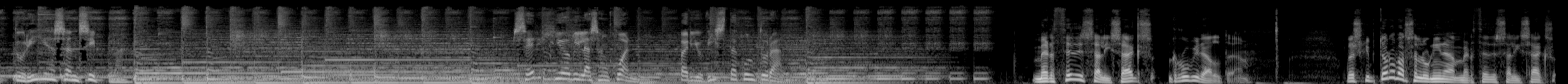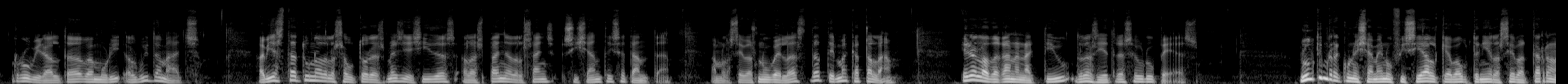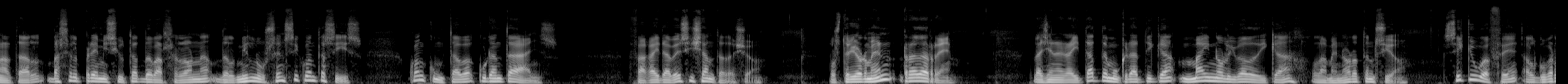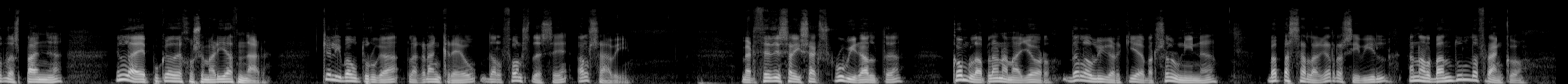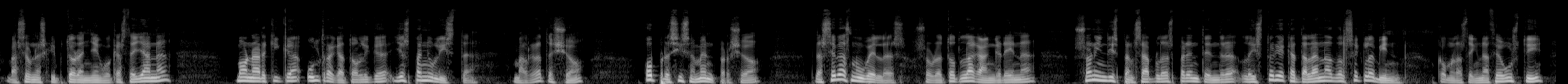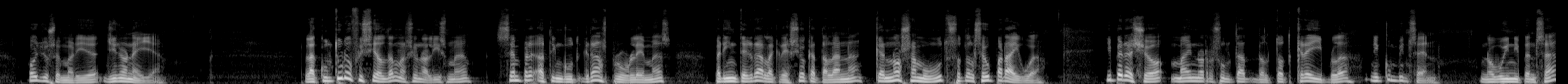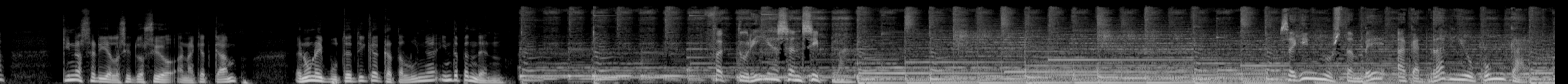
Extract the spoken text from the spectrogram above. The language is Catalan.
Factoria sensible Sergio Vilasanjuan, periodista cultural Mercedes Salisachs Rubiralta L'escriptora barcelonina Mercedes Salisachs Rubiralta va morir el 8 de maig. Havia estat una de les autores més llegides a l'Espanya dels anys 60 i 70, amb les seves novel·les de tema català. Era la degana en actiu de les lletres europees. L'últim reconeixement oficial que va obtenir a la seva terra natal va ser el Premi Ciutat de Barcelona del 1956, quan comptava 40 anys. Fa gairebé 60 d'això. Posteriorment, res de res. La Generalitat Democràtica mai no li va dedicar la menor atenció. Sí que ho va fer el govern d'Espanya en l'època de José María Aznar, que li va otorgar la Gran Creu d'Alfons de C. al Savi. Mercedes Alisacs Rubiralta com la plana major de l'oligarquia barcelonina, va passar la Guerra Civil en el bàndol de Franco. Va ser una escriptora en llengua castellana, monàrquica, ultracatòlica i espanyolista. Malgrat això, o precisament per això, les seves novel·les, sobretot La gangrena, són indispensables per entendre la història catalana del segle XX, com les d'Ignacio Agustí o Josep Maria Gironella. La cultura oficial del nacionalisme sempre ha tingut grans problemes per integrar la creació catalana que no s'ha mogut sota el seu paraigua i per això mai no ha resultat del tot creïble ni convincent. No vull ni pensar quina seria la situació en aquest camp en una hipotètica Catalunya independent. Factoria sensible Seguim-nos també a catradio.cat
